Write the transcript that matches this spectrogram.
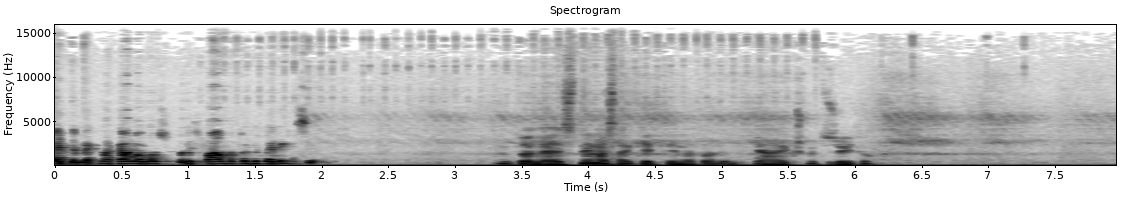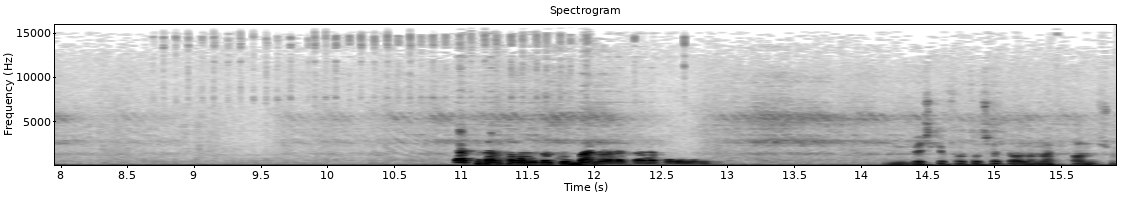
Άιντε, μέχρι να κάνω εγώ respawn θα το έχετε ρίξει. Μην το λες, δεν είμαστε αρκετοί να το για να ρίξουμε τη ζωή του. Κάτι θα έρθω εγώ με το τούμπανο ρε τώρα, περίμενε. Μην πες και φωτοσέτα όλα να έρθει πάνω σου.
